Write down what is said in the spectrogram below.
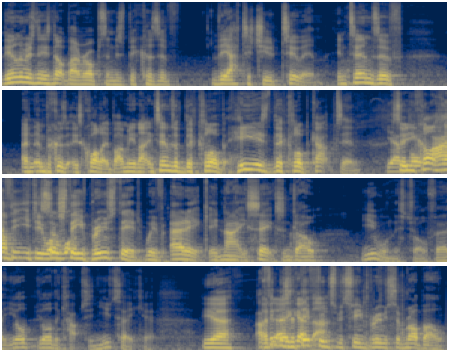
the only reason he's not Brian Robson is because of the attitude to him. In terms of, and, and because of his quality, but I mean, like in terms of the club, he is the club captain. Yeah, so you can't I have. think you do so what Steve Bruce did with Eric in '96 and go, "You won this trophy. You're you're the captain. You take it." Yeah, I think there's a difference That. between Bruce and Robbo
